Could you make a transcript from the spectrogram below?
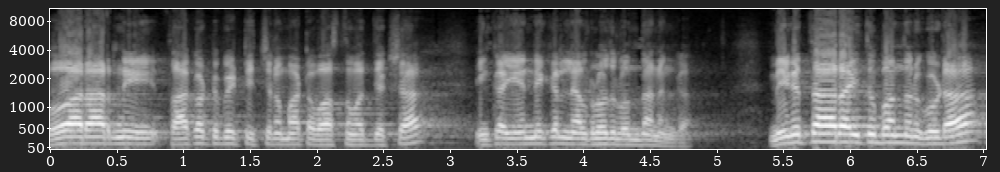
ఓఆర్ఆర్ని తాకట్టు పెట్టి ఇచ్చిన మాట వాస్తవం అధ్యక్ష. ఇంకా ఎన్నికలు నెల రోజులు ఉందనంగా. మిగతా రైతు బంధును కూడా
